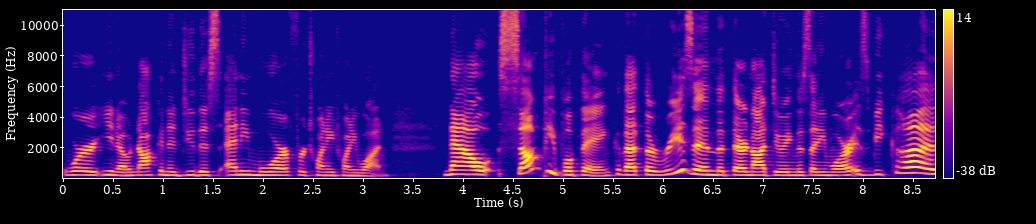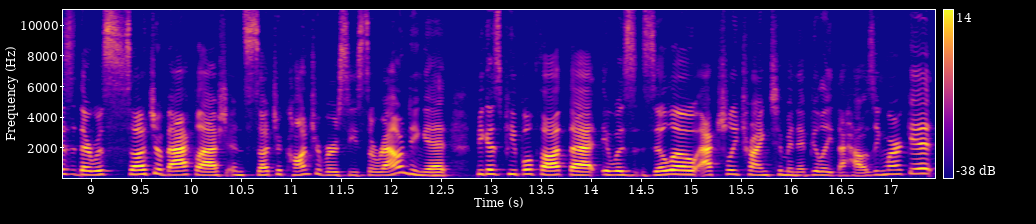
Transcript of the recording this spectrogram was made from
We're, you know, not going to do this anymore for 2021. Now, some people think that the reason that they're not doing this anymore is because there was such a backlash and such a controversy surrounding it because people thought that it was Zillow actually trying to manipulate the housing market,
